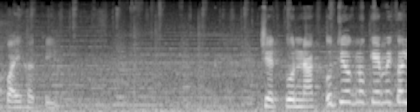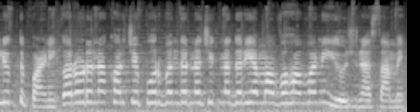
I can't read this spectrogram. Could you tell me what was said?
અપાઈ હતી. જેતપુરના ઉદ્યોગનું કેમિકલયુક્ત પાણી કરોડોના ખર્ચે પોરબંદર નજીકના દરિયામાં વહાવવાની યોજના સામે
